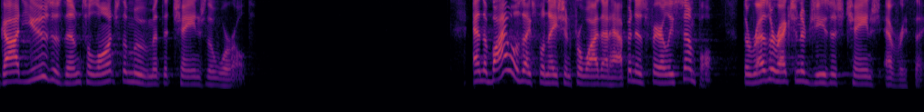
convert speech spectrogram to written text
God uses them to launch the movement that changed the world. And the Bible's explanation for why that happened is fairly simple. The resurrection of Jesus changed everything.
